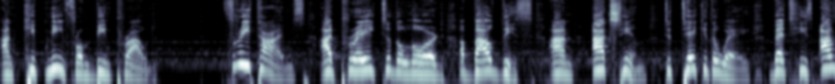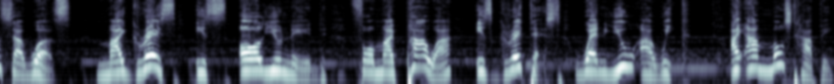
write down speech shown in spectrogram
and keep me from being proud. Three times I prayed to the Lord about this and asked Him to take it away, but His answer was, My grace is all you need, for my power is greatest when you are weak. I am most happy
